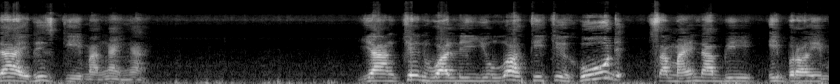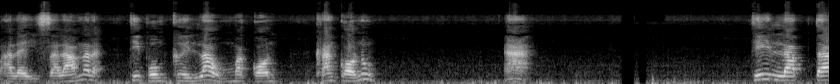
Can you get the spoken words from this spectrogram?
ได้ริสกีมาง่ายๆอย่างเช่นวาลียุลลอฮ์ที่ชื่อฮูด สมัยนบี อิบราฮิมอะลัยฮิสสลามนั่นแหละที่ผมเคยเล่ามาก่อน ครั้งก่อนนู้นอ่าที่หลับตา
